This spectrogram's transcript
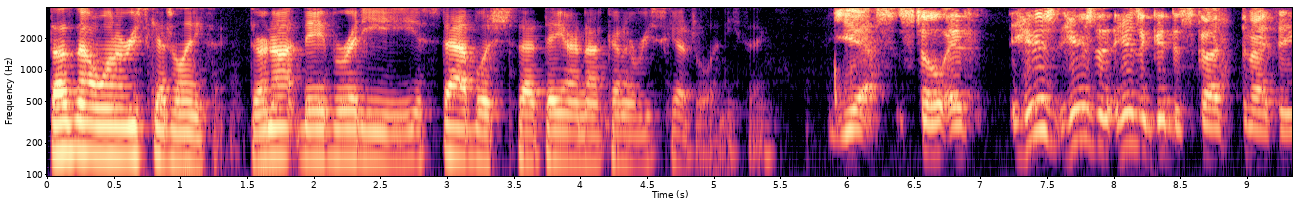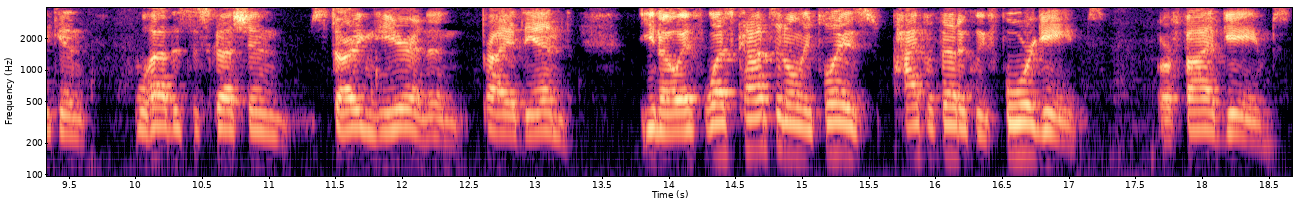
does not want to reschedule anything. They're not. They've already established that they are not going to reschedule anything. Yes. So if here's here's a here's a good discussion I think, and we'll have this discussion starting here and then probably at the end. You know, if Wisconsin only plays hypothetically four games or five games,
